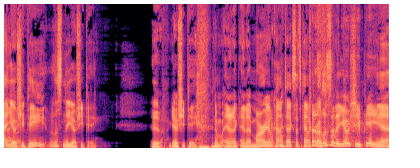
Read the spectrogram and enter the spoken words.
exactly. Yoshi P. Listen to Yoshi P. Ooh, Yoshi P. In a, in a, in a Mario context, that's kind of Let's gross. listen to Yoshi P. Yeah.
